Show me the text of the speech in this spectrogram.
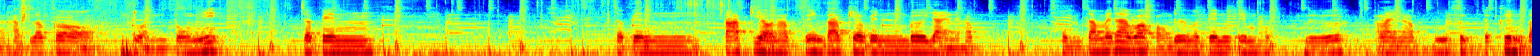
นะครับ แล้วก็ส่วนตรงนี้จะเป็น จะเป็นตาร์ฟเกียวนะครับ เป็นตาร์ฟเกียวเป็นเบอร์ใหญ่นะครับ ผมจำไม่ได้ว่าของเดิมมันเป็น M6 หรืออะไรนะครับ รู้สึกจะขึ้นไป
